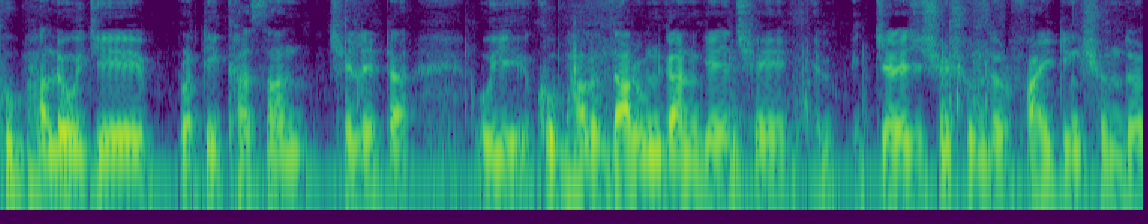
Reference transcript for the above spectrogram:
খুব ভালো, ওই যে প্রতীক হাসান ছেলেটা, ওই খুব ভালো দারুণ গান গেয়েছে। পিকচারাইজেশন সুন্দর ফাইটিং সুন্দর।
